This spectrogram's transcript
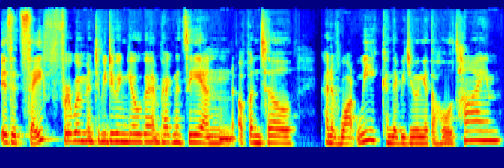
is it safe for women to be doing yoga in pregnancy and up until kind of what week? Can they be doing it the whole time?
